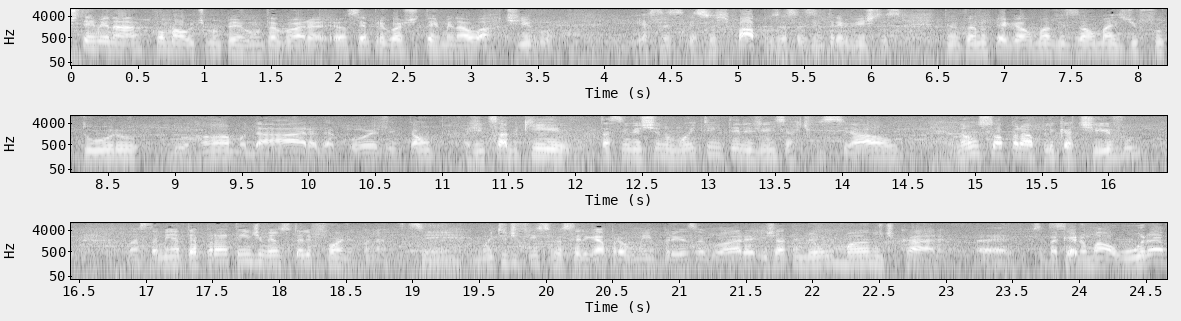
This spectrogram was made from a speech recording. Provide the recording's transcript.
Gente terminar com uma última pergunta agora, eu sempre gosto de terminar o artigo, essas- esses papos, essas entrevistas, tentando pegar uma visão mais de futuro do ramo, da área, da coisa. Então, a gente sabe que está se investindo muito em inteligência artificial, não só para aplicativo, mas também até para atendimento telefônico, né? Sim. Muito difícil você ligar para alguma empresa agora e já atender um humano de cara. É, você vai cair numa URA,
